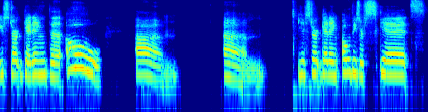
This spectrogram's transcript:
you start getting the oh um um you start getting oh these are skits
